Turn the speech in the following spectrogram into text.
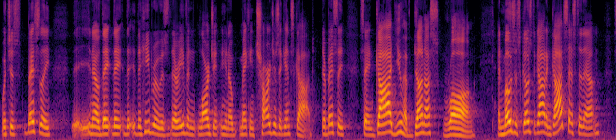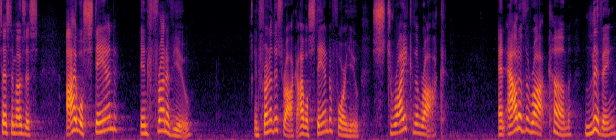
which is basically you know, they, they, the, the, Hebrew is, they're even large, you know, making charges against God. They're basically saying, God, you have done us wrong. And Moses goes to God, and God says to them, says to Moses, I will stand in front of you, in front of this rock. I will stand before you, strike the rock, and out of the rock come living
